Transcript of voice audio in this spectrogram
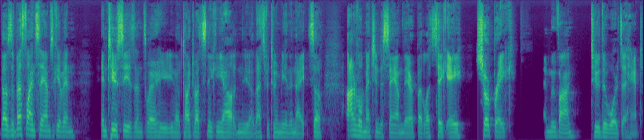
That was the best line Sam's given in two seasons, where he you know talked about sneaking out, and you know that's between me and the night. So honorable mention to Sam there. But let's take a short break and move on to the awards at hand.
